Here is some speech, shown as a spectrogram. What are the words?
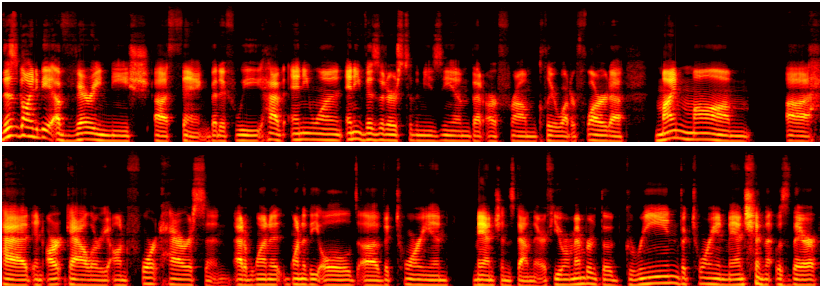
This is going to be a very niche uh, thing but if we have anyone any visitors to the museum that are from clearwater florida my mom uh, had an art gallery on fort harrison out of one of one of the old uh, victorian mansions down there. If you remember the green victorian mansion that was there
